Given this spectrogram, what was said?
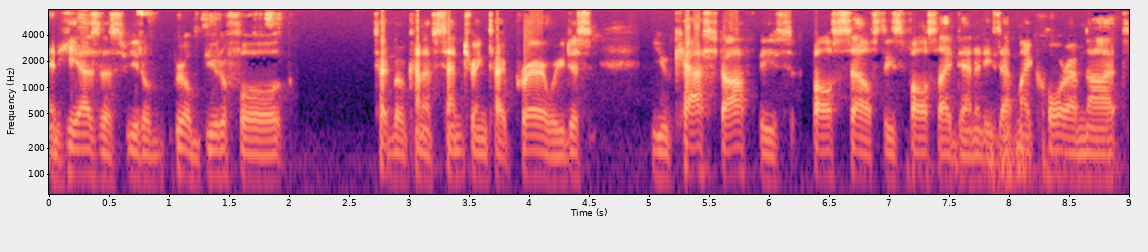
and he has this you know real beautiful type of kind of centering type prayer where you just you cast off these false selves, these false identities. At my core, I'm not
